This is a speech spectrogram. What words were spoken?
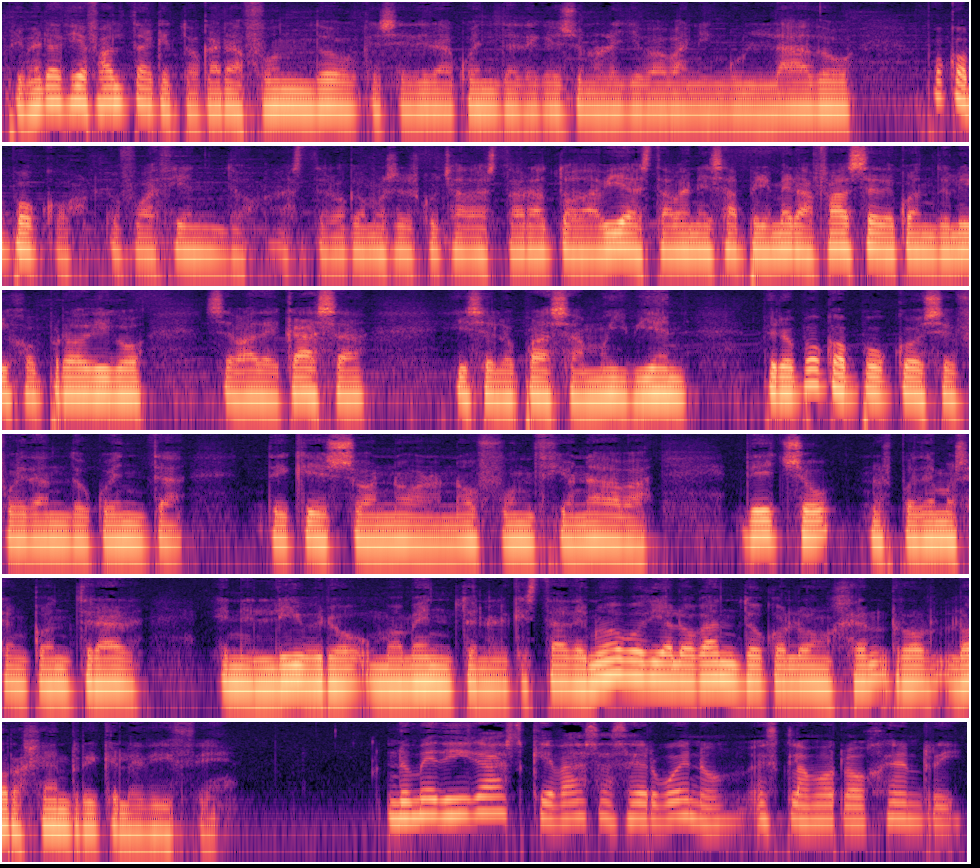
primero hacía falta que tocara a fondo, que se diera cuenta de que eso no le llevaba a ningún lado. Poco a poco lo fue haciendo, hasta lo que hemos escuchado hasta ahora. Todavía estaba en esa primera fase de cuando el hijo pródigo se va de casa y se lo pasa muy bien, pero poco a poco se fue dando cuenta de que eso no, no funcionaba. De hecho, nos podemos encontrar en el libro un momento en el que está de nuevo dialogando con Lord Henry que le dice No me digas que vas a ser bueno, exclamó Lord Henry,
